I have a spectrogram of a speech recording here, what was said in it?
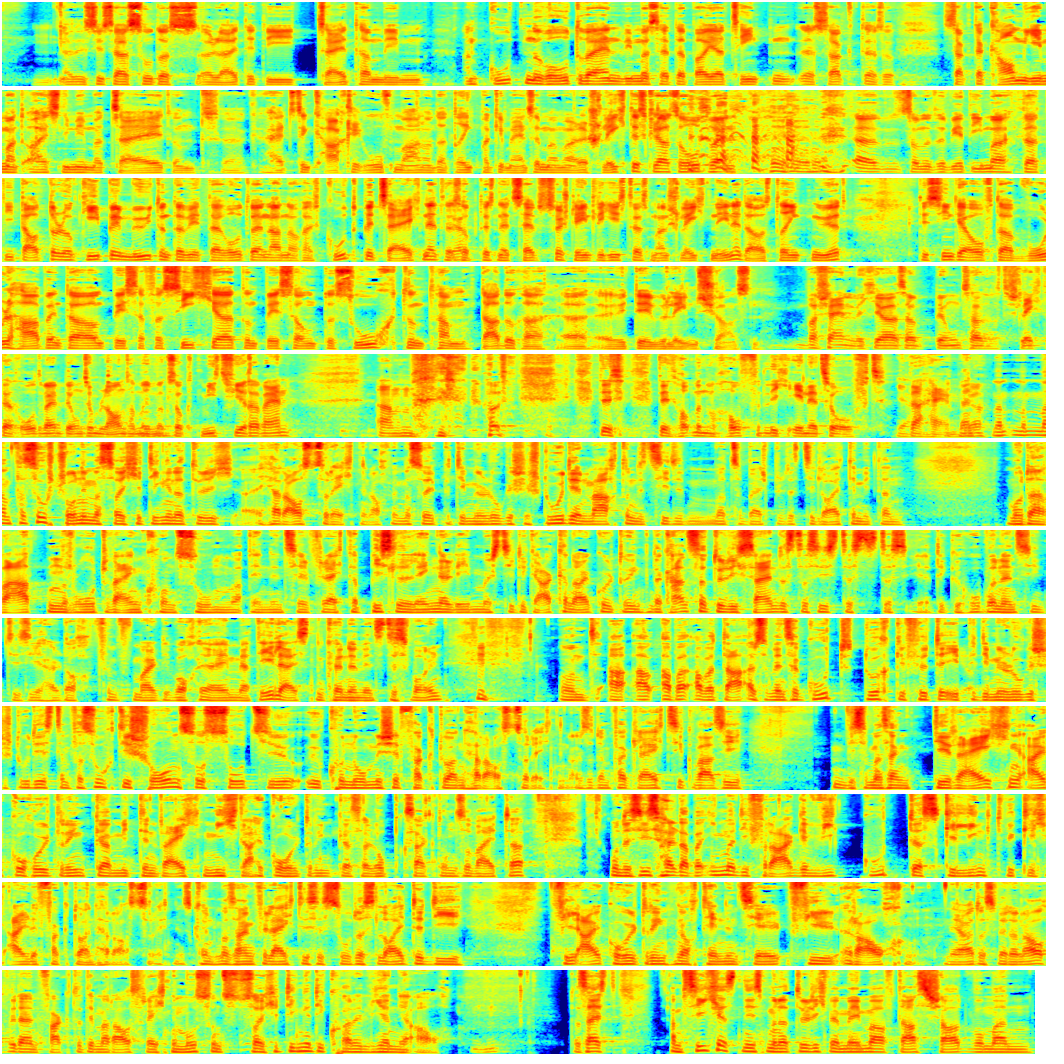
Also es ist auch so, dass Leute, die Zeit haben, eben einen guten Rotwein, wie man seit ein paar Jahrzehnten äh, sagt, also sagt da kaum jemand, ah, oh, jetzt nehme ich mir Zeit und äh, heizt den Kachelofen an und dann trinkt man gemeinsam einmal ein schlechtes Glas Rotwein, äh, sondern da wird immer da, die Tautologie bemüht und da wird der Rotwein auch noch als gut bezeichnet, als ja. ob das nicht selbstverständlich ist, dass man einen schlechten eh nicht austrinken wird die sind ja oft auch wohlhabender und besser versichert und besser untersucht und haben dadurch auch äh, erhöhte Überlebenschancen. Wahrscheinlich, ja. Also bei uns hat schlechter Rotwein, bei uns im Land haben wir immer gesagt Mistviererwein. Ähm, das, das hat man hoffentlich eh nicht so oft ja. daheim. Man, ja. man, man, versucht schon immer solche Dinge natürlich äh, herauszurechnen, auch wenn man so epidemiologische Studien macht und jetzt sieht man zum Beispiel, dass die Leute mit einem moderaten Rotweinkonsum tendenziell vielleicht ein bisschen länger leben als die, die gar keinen Alkohol trinken. Da kann es natürlich sein, dass das ist, dass, dass eher die Gehobenen sind, die sich halt auch fünfmal die Woche ein MRT leisten können, wenn sie das wollen. Und aber, aber da, also wenn es eine gut durchgeführte epidemiologische Studie ist, dann versucht die schon so sozioökonomische Faktoren herauszurechnen. Also dann vergleicht sie quasi wie soll man sagen, die reichen Alkoholtrinker mit den reichen Nicht-Alkoholtrinker, salopp gesagt und so weiter. Und es ist halt aber immer die Frage, wie gut das gelingt, wirklich alle Faktoren herauszurechnen. Jetzt könnte man sagen, vielleicht ist es so, dass Leute, die viel Alkohol trinken, auch tendenziell viel rauchen. Ja, das wäre dann auch wieder ein Faktor, den man rausrechnen muss. Und solche Dinge, die korrelieren ja auch. Mhm. Das heißt, am sichersten ist man natürlich, wenn man immer auf das schaut, wo man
